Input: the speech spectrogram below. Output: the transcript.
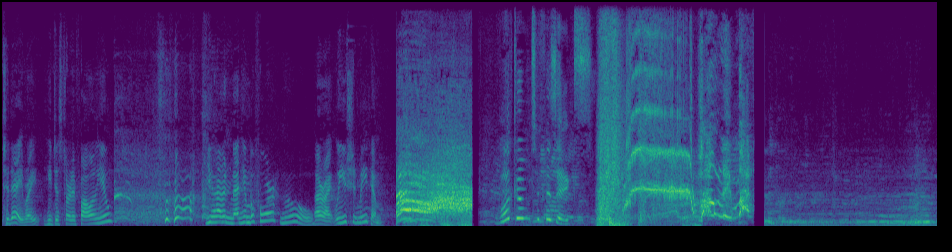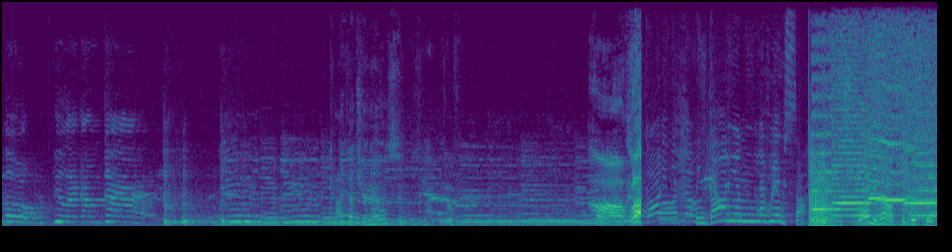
today, right? He just started following you? you haven't met him before? No. All right, well, you should meet him. Welcome to physics. Holy mother! Can I touch your nose? Wingardium oh, Leviosa. Long enough to lift those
